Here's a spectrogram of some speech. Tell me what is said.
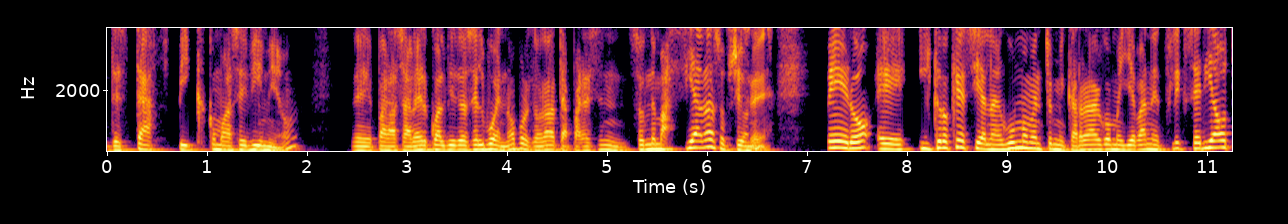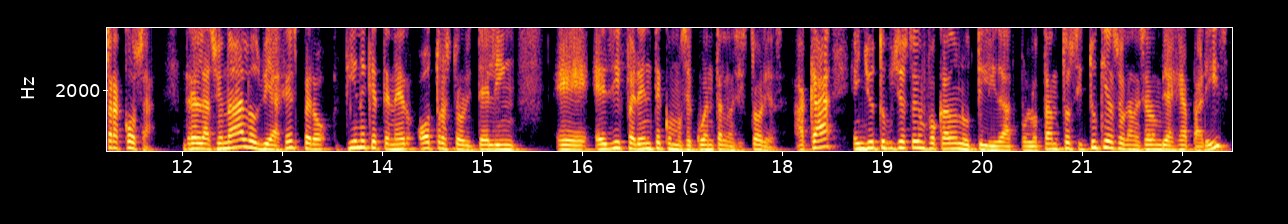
de staff pick como hace Vimeo de- para saber cuál video es el bueno, porque ahora te aparecen, son demasiadas opciones. Pero, eh, y creo que si en algún momento en mi carrera algo me lleva a Netflix, sería otra cosa, relacionada a los viajes, pero tiene que tener otro storytelling. eh, es diferente como se cuentan las historias. Acá en YouTube yo estoy enfocado en utilidad, por lo tanto, si tú quieres organizar un viaje a París,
